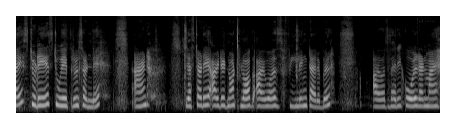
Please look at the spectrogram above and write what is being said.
guys, today is 2 April Sunday and yesterday I did not vlog. I was feeling terrible. I was very cold and my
